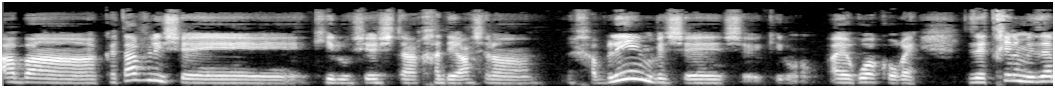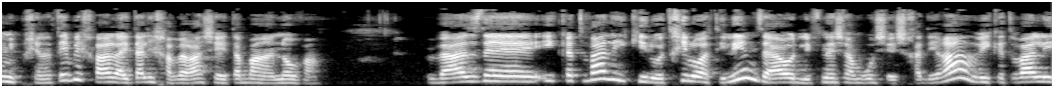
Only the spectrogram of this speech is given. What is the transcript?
אבא כתב לי שכאילו שיש את החדירה של המחבלים ושכאילו האירוע קורה. זה התחיל מזה מבחינתי בכלל, הייתה לי חברה שהייתה בנובה. ואז אה, היא כתבה לי, כאילו התחילו הטילים, זה היה עוד לפני שאמרו שיש חדירה, והיא כתבה לי,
